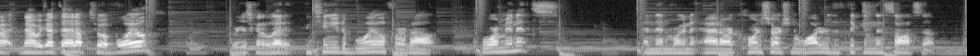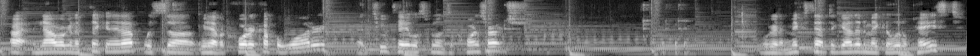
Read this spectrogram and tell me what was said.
Alright, now we got that up to a boil. We're just going to let it continue to boil for about four minutes. And then we're going to add our cornstarch and water to thicken the sauce up. Alright, now we're going to thicken it up with, we have a quarter cup of water and two tablespoons of cornstarch. We're going to mix that together to make a little paste.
